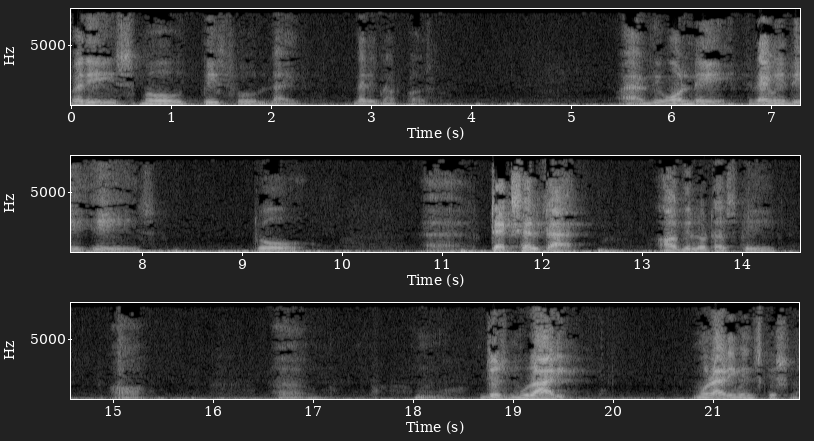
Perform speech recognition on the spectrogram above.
very smooth, peaceful life. That is not possible. And the only remedy is to uh, take shelter of the lotus feet or uh, just Murari. Murari means Krishna.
